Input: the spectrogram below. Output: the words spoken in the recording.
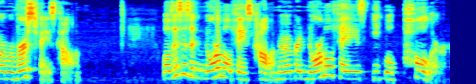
or a reversed phase column? Well, this is a normal phase column. Remember, normal phase equal polar.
